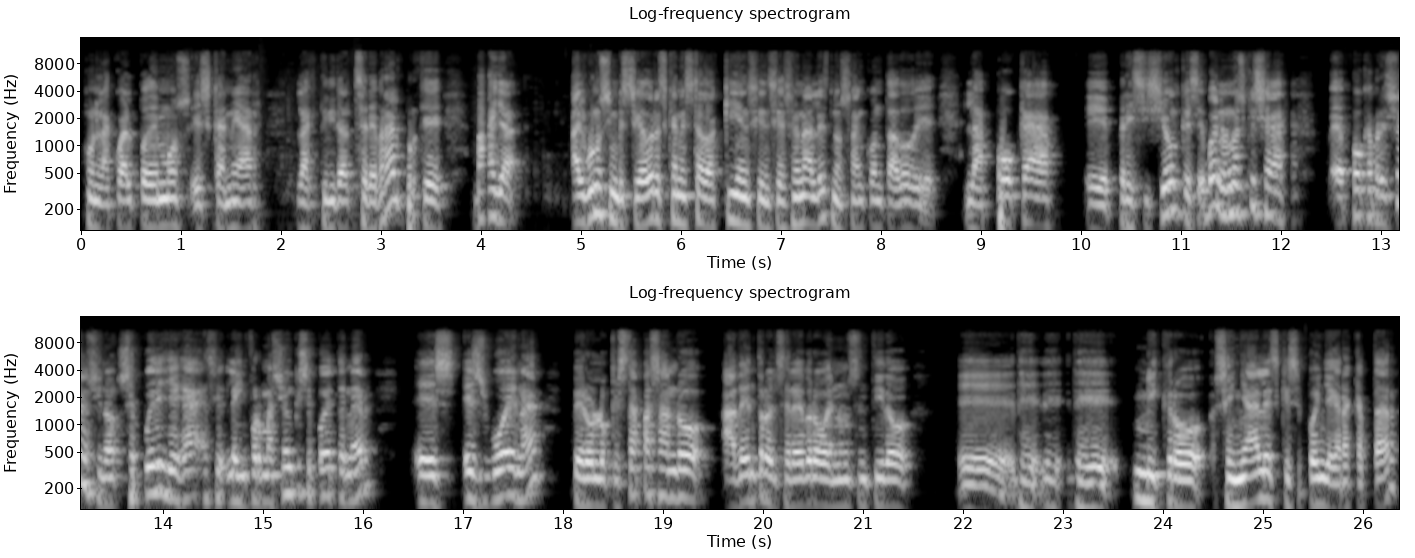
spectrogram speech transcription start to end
con la cual podemos escanear la actividad cerebral, porque vaya, algunos investigadores que han estado aquí en Cienciacionales nos han contado de la poca eh, precisión que se, bueno, no es que sea eh, poca precisión, sino se puede llegar, la información que se puede tener es, es buena, pero lo que está pasando adentro del cerebro en un sentido eh, de, de, de micro señales que se pueden llegar a captar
